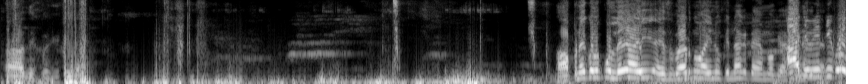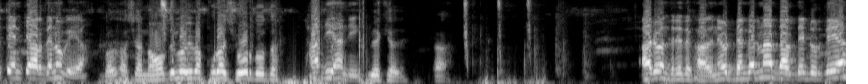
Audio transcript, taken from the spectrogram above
ਆ ਦੇਖੋ ਜੀ ਠੀਕ ਆ। ਆਪਣੇ ਕੋਲ ਕੁੱਲੇ ਆਈ ਇਸ ਵਾਰ ਨੂੰ ਆਈ ਨੂੰ ਕਿੰਨਾ ਕੁ ਟਾਈਮ ਹੋ ਗਿਆ? ਅੱਜ ਵੀਰ ਜੀ ਕੋਈ 3-4 ਦਿਨ ਹੋ ਗਏ ਆ। ਬਸ ਅੱਛਾ 9 ਕਿਲੋ ਜਿਹੜਾ ਪੂਰਾ ਸ਼ੋਰ ਦੁੱਧ। ਹਾਂਜੀ ਹਾਂਜੀ। ਵੇਖਿਆ ਜੀ। ਆ ਆਰੋ ਅੰਦਰੇ ਦਿਖਾ ਦਿੰਦੇ ਉਹ ਡੰਗਰ ਨਾਲ ਡਰਦੇ ਡਰਦੇ ਆ।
